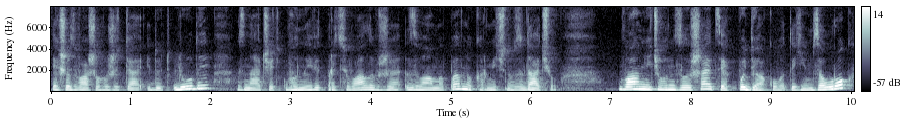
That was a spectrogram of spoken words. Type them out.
Якщо з вашого життя йдуть люди, значить вони відпрацювали вже з вами певну кармічну задачу. Вам нічого не залишається, як подякувати їм за урок,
